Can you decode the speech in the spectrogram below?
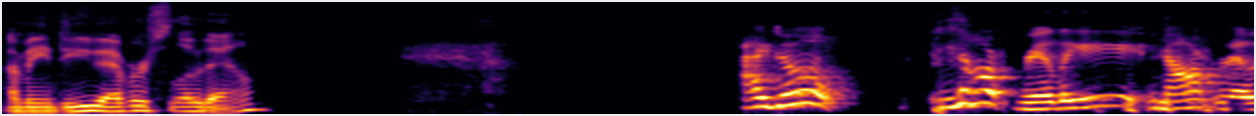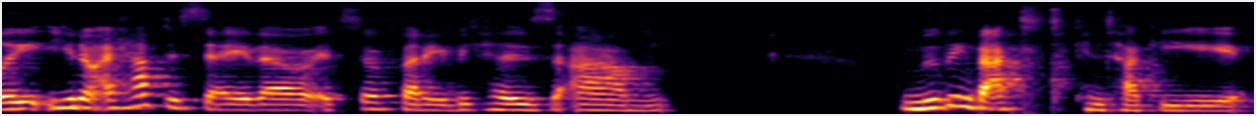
I mean, do you ever slow down? I don't not really, not really. You know, I have to say though, it's so funny because um moving back to Kentucky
